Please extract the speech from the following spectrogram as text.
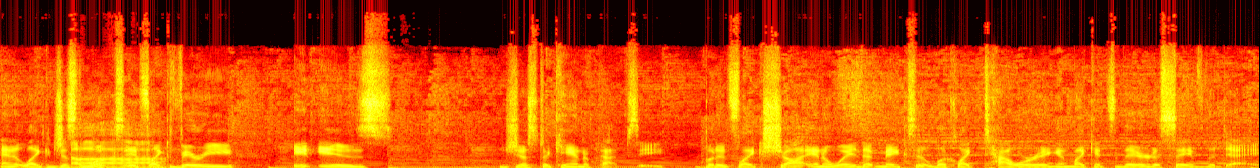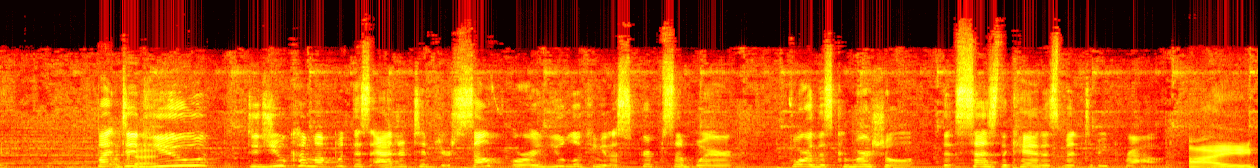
and it like just looks it's Ah. like very it is just a can of pepsi but it's like shot in a way that makes it look like towering and like it's there to save the day But did you did you come up with this adjective yourself, or are you looking at a script somewhere for this commercial that says the can is meant to be proud? i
